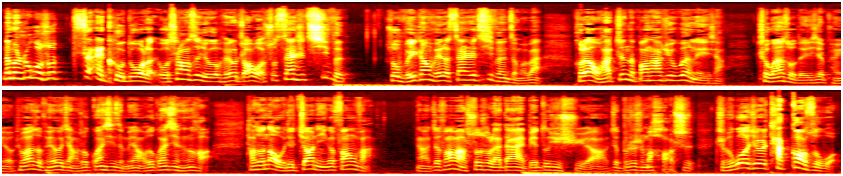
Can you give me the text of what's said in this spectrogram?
那么如果说再扣多了，我上次有个朋友找我说三十七分，说违章违了三十七分怎么办？后来我还真的帮他去问了一下车管所的一些朋友，车管所朋友讲说关系怎么样？我说关系很好。他说那我就教你一个方法啊，这方法说出来大家也别都去学啊，这不是什么好事，只不过就是他告诉我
